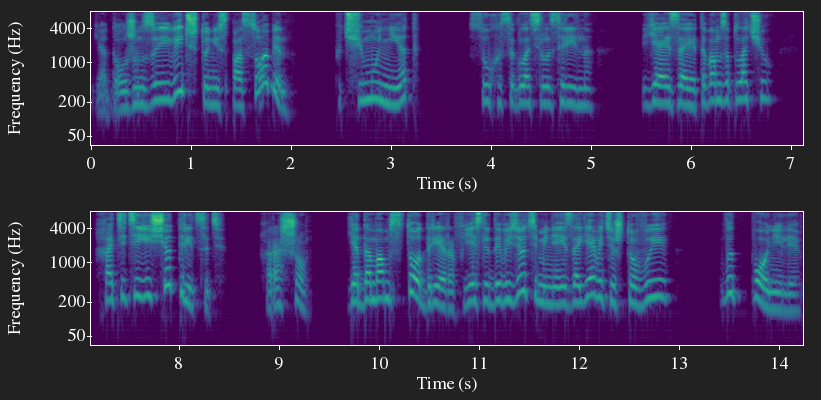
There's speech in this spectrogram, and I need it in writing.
Я должен заявить, что не способен? Почему нет? Сухо согласилась Рина. Я и за это вам заплачу. Хотите еще тридцать? Хорошо. Я дам вам сто дреров, если довезете меня и заявите, что вы... Вы поняли.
